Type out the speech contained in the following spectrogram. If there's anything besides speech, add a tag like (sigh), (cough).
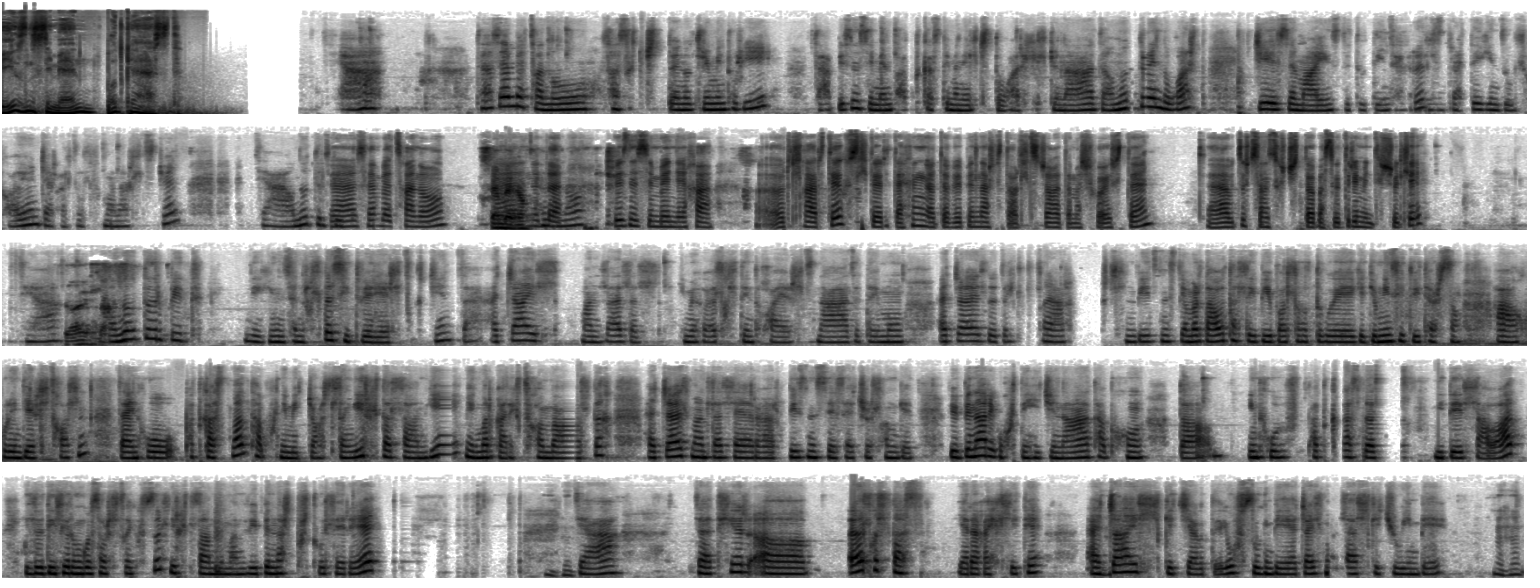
Businessman podcast. Яа. За сайн байцгаана уу? Сонсогчдод өнөөдрийн минь төргий. За Businessman podcast-ийн маань ээлж дугаар эхэлж байна. За өнөөдрийн дугаарт GSMI институтын захирал стратегийн зөвлөх оюун жаргал зөвлөх маань оролцож байна. За өнөөдөр За сайн байцгаана уу? Сайн байна уу? Businessman-ийнхаа урилгаар тэг хүсэлтээр дахин одоо вебинарт оролцож байгаадаа маш их баяртай байна. За үзэгч сонсогчдоо бас өдрийн мэнд төшүүлье. За өнөөдөр бид нэгэн сонирхолтой сэдвээр ярилцах гэж байна. За agile манлайлал хэмээх ойлголтын тухай ярилцсанаа. За тийм мөн agile удирдлагын аргачлал нь бизнест ямар давуу талыг бий болгодог вэ гэд юмны сэдвийг тарьсан хүрээнд ярилцах болно. За энэ хүү подкаст маань та бүхний мэдж байгаачлан эх 7 хоногийн мегмар гараг зохион байгуулах agile манлайлалын аргаар бизнесээ сайжруулах нь гэд вебинарыг өгтөн хийж байна. Та бүхэн одоо энэ хүү подкастаас мэдээлэл аваад илүү дэлгэрэнгүй суралцахыг хүсвэл эх 7 оны маань вебинарт бүртгүүлээрэй. За. За тэгэхээр ойлголтоос яриагаа эхлэе те. Agile гэж яг юу гэсэн үг юм бэ? Agile манлал гэж юу юм бэ? Аа.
